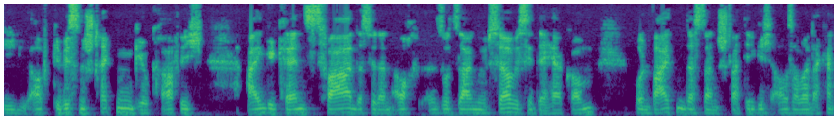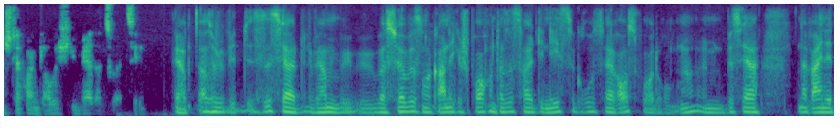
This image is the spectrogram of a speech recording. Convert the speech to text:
die auf gewissen Strecken geografisch eingegrenzt fahren, dass wir dann auch sozusagen mit dem Service hinterherkommen und weiten das dann strategisch aus. Aber da kann Stefan, glaube ich, viel mehr dazu erzählen. Ja, also das ist ja, wir haben über Service noch gar nicht gesprochen, das ist halt die nächste große Herausforderung. Ne? Bisher eine reine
